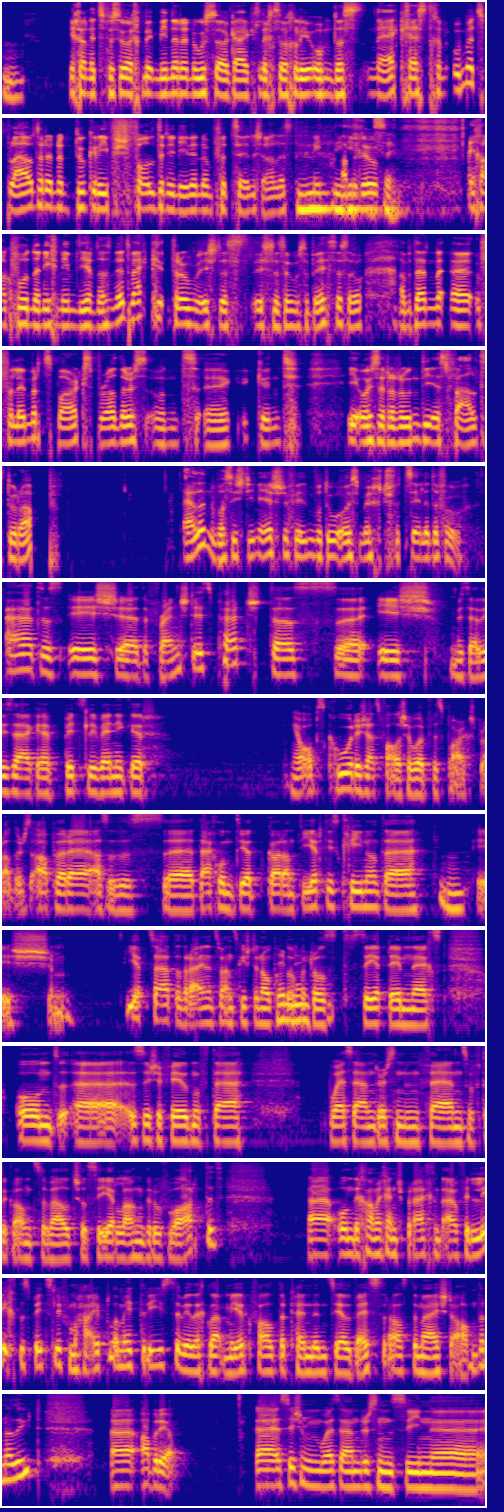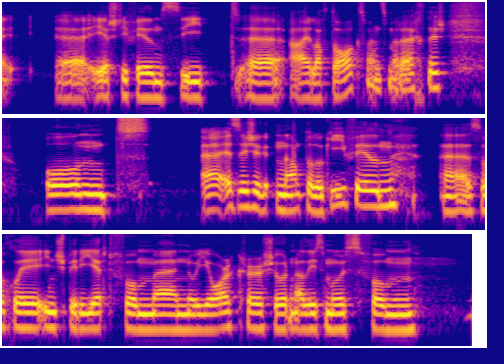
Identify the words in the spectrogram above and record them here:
Hm. Ich habe jetzt versucht, mit meiner Aussage eigentlich so ein bisschen um das Nähkästchen umzuplaudern und du greifst voll drin rein und erzählst alles. Mitten in die du. Ich habe gefunden, ich nehme dir das nicht weg, darum ist das, ist das umso besser so. Aber dann äh, verlassen wir die Sparks Brothers und äh, gehen in unserer Runde ein Feld durch ab. Alan, was ist dein erster Film, wo du uns möchtest erzählen davon? Äh, das ist äh, The French Dispatch. Das äh, ist, wie soll ich sagen, ein bisschen weniger ja, obskur ist das falsche Wort für Sparks Brothers. Aber äh, also das, äh, der kommt ja garantiert ins Kino. Der mhm. ist am 14. oder 21. Oktober demnächst. sehr demnächst. Und äh, es ist ein Film, auf den Wes Anderson-Fans auf der ganzen Welt schon sehr lange darauf warten. Äh, und ich habe mich entsprechend auch vielleicht ein bisschen vom Hype mitreißen, weil ich glaube, mir gefällt er tendenziell besser als den meisten anderen Leuten. Äh, aber ja, äh, es ist Wes Anderson sein äh, erster Film seit äh, Isle of Dogs, wenn es mir recht ist. Und äh, es ist ein Anthologiefilm, äh, so ein bisschen inspiriert vom äh, New Yorker Journalismus vom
